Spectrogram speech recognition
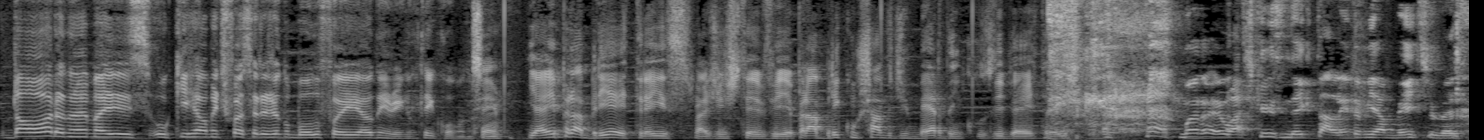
da hora, né? Mas o que realmente foi a cereja no bolo foi Elden Ring, não tem como, né? Sim. E aí, pra abrir a E3, a gente teve. Pra abrir com chave de merda, inclusive, a E3. Mano, eu acho que o Snake tá lendo minha mente, velho.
